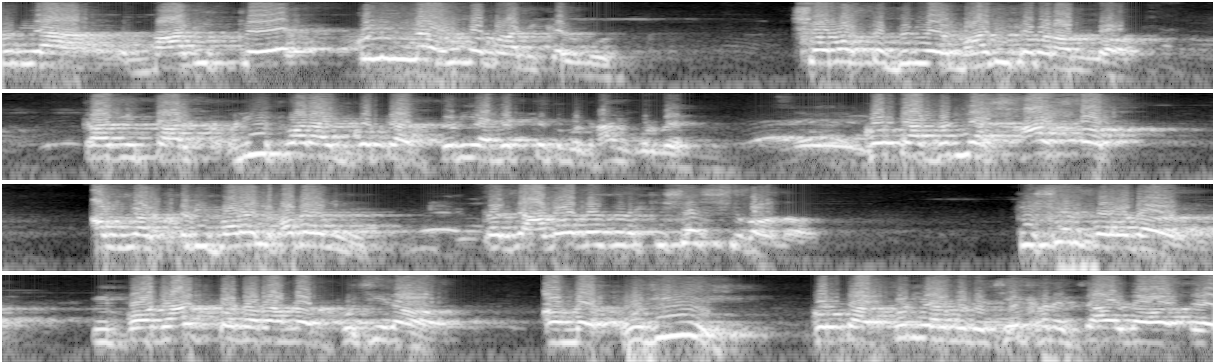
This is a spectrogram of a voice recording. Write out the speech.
দুনিয়া মালিককে কুলিল্লাহ মালিকের মুখ সমস্ত দুনিয়ার মালিক আমার আল্লাহ। কাজী তার খলিফারাই গোটা দুনিয়া নেতৃত্ব ধান করবেন। গোটা দুনিয়া শাসক আল্লাহর খলিফারাই হবেন। কাজে আমাদের জন্য কিসের সীমানা? কিসের বর্ডার? এই বদার্থ দ্বারা আমরা বুঝি না। আমরা বুঝি গোটা দুনিয়ার মধ্যে যেখানে জায়গা আছে,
